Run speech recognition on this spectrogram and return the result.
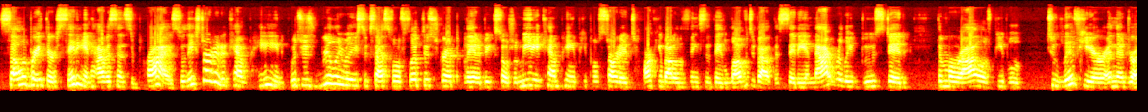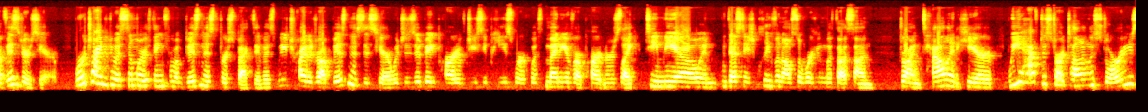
celebrate their city and have a sense of pride. So they started a campaign which was really, really successful, flipped the script. They had a big social media campaign. People started talking about all the things that they loved about the city, and that really boosted the morale of people to live here and then draw visitors here. We're trying to do a similar thing from a business perspective as we try to draw businesses here, which is a big part of GCP's work with many of our partners like Team Neo and Destination Cleveland also working with us on drawing talent here, we have to start telling the stories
